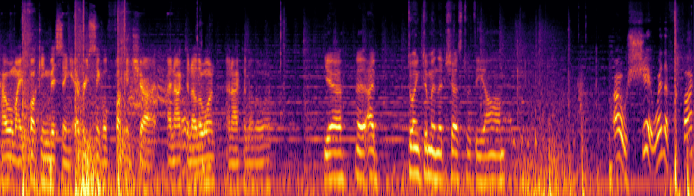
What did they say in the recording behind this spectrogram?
How am I fucking missing every single fucking shot? I knocked Oh, another yeah. one. I knocked another one. Yeah, I I doinked him in the chest with the arm. Oh shit, where the fuck?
